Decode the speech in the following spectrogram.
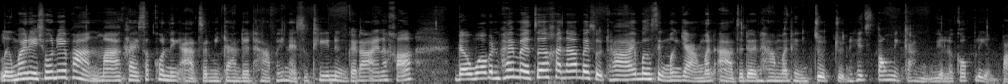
หรือไม่ในช่วงที่ผ่านมาใครสักคนหนึ่งอาจจะมีการเดินทางไปไหนสักที่หนึ่งก็ได้นะคะ The World เป็นไพ่เมเจอร์ข้างหน้าไปสุดท้ายบางสิ่งบางอย่างมันอาจจะเดินทางมาถึงจุดจุดที่จะต้องมีการหมุนเวียนแล้วก็เปลี่ยนไป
